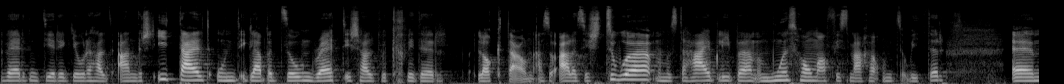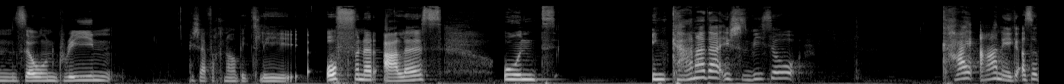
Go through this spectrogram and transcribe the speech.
werden die Regionen halt anders eingeteilt. Und ich glaube, Zone Red ist halt wirklich wieder Lockdown. Also alles ist zu, man muss daheim bleiben, man muss Homeoffice machen und so weiter. Ähm, Zone Green ist einfach noch ein bisschen offener alles. Und in Kanada ist es wie so, keine Ahnung. Also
